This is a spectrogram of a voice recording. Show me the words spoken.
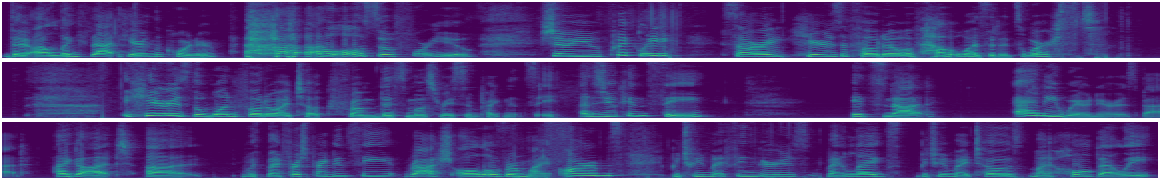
there, I'll link that here in the corner. I'll also, for you, show you quickly. Sorry, here's a photo of how it was at its worst here is the one photo I took from this most recent pregnancy. As you can see, it's not anywhere near as bad. I got, uh, with my first pregnancy, rash all over my arms, between my fingers, my legs, between my toes, my whole belly,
